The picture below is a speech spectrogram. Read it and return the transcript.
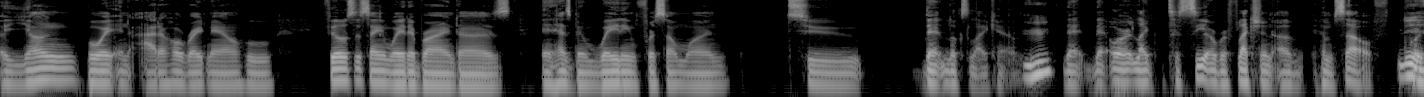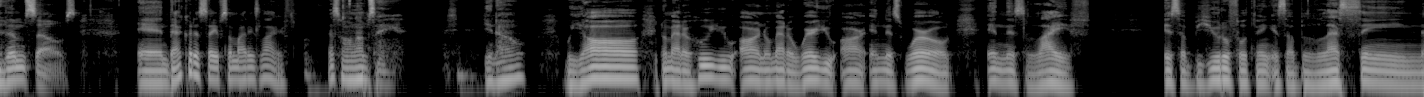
a young boy in idaho right now who feels the same way that Bryan does and has been waiting for someone to that looks like him. Mm-hmm. that that or like to see a reflection of himself Yeah. or themselves. And that could have saved somebody's life. That's all i'm saying. You know, we all, no matter who you are, no matter where you are in this world, in this life, it's a beautiful thing. It's a blessing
